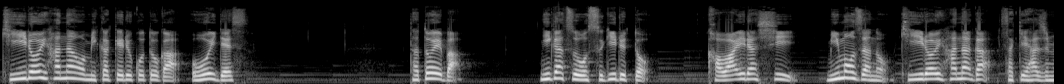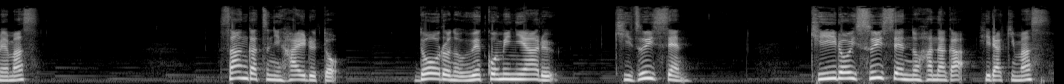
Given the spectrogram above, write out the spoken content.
黄色い花を見かけることが多いです。例えば、2月を過ぎると可愛らしいミモザの黄色い花が咲き始めます。3月に入ると道路の植え込みにある木髄線黄色い水仙の花が開きます。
